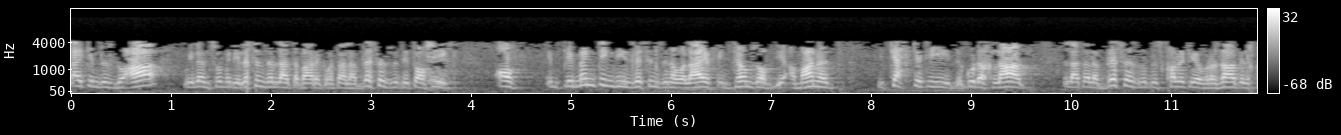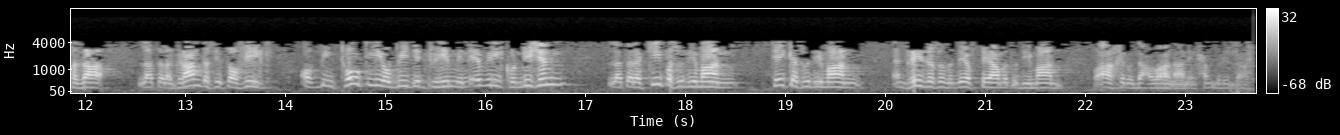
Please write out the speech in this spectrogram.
Like in this du'a, we learn so many lessons Allah Ta'ala. Bless us with the tawfiq of implementing these lessons in our life in terms of the amanat, the chastity, the good akhlaq. Allah Ta'ala bless us with this quality of raza bil qaza. Allah Ta'ala grant us the tawfiq of being totally obedient to Him in every condition. Allah Ta'ala keep us with iman, take us with iman, and raise us on the day of Qiyamah with Iman. وآخر دعوانا الحمد لله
